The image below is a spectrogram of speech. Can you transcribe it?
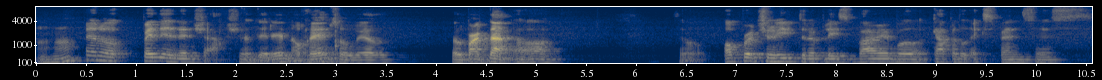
Mm-hmm. Pero pwede rin siya actually. Hindi rin. Okay. So we'll we'll park that. Oo. So, opportunity to replace variable capital expenses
